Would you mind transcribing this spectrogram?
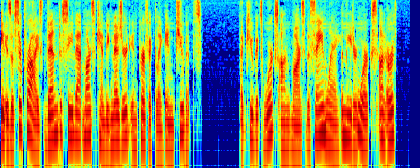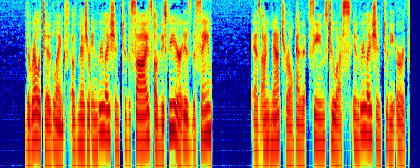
It is a surprise then to see that Mars can be measured imperfectly in cubits. The cubits works on Mars the same way the meter works on Earth. The relative length of measure in relation to the size of the sphere is the same. As unnatural as it seems to us in relation to the Earth,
